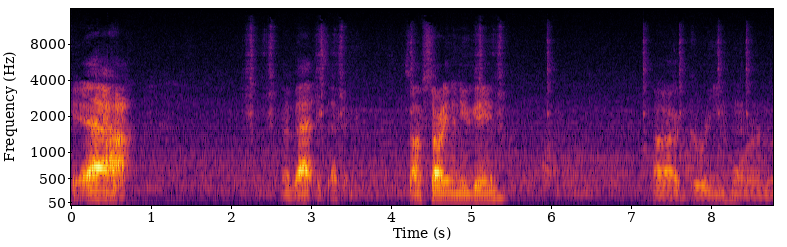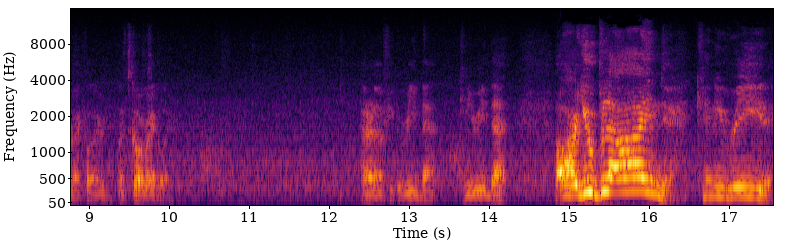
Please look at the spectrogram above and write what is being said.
Yeah. Now that is epic. So I'm starting a new game. Uh, Greenhorn regular. Let's go regular. I don't know if you can read that. Can you read that? Are you blind? Can you read?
